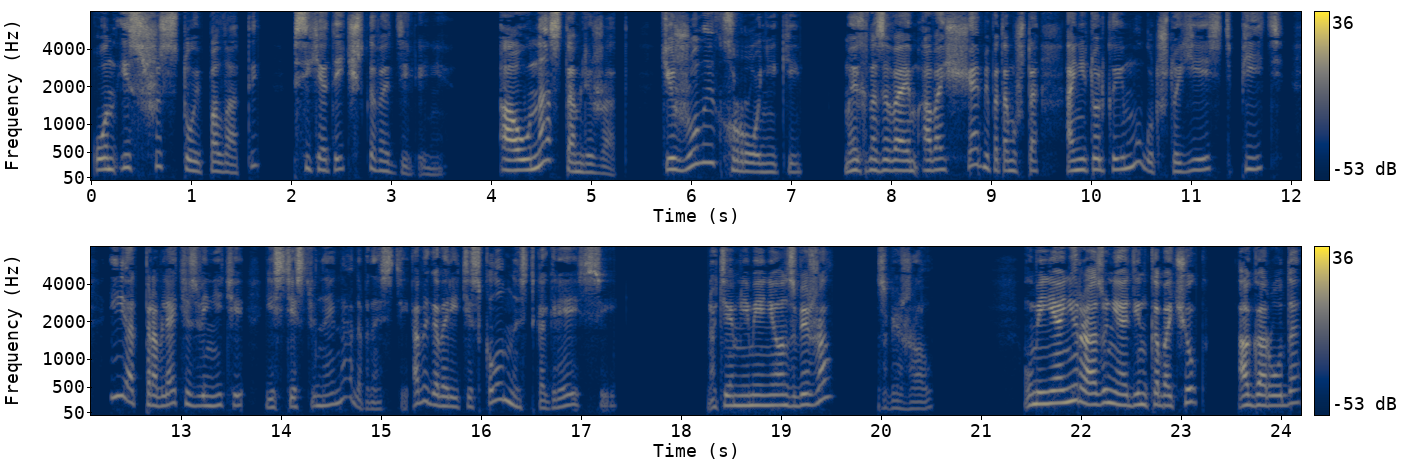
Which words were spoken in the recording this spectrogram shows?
Он из шестой палаты психиатрического отделения. А у нас там лежат тяжелые хроники. Мы их называем овощами, потому что они только и могут что есть, пить и отправлять, извините, естественные надобности. А вы говорите склонность к агрессии. Но, тем не менее, он сбежал? Сбежал. У меня ни разу ни один кабачок огорода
